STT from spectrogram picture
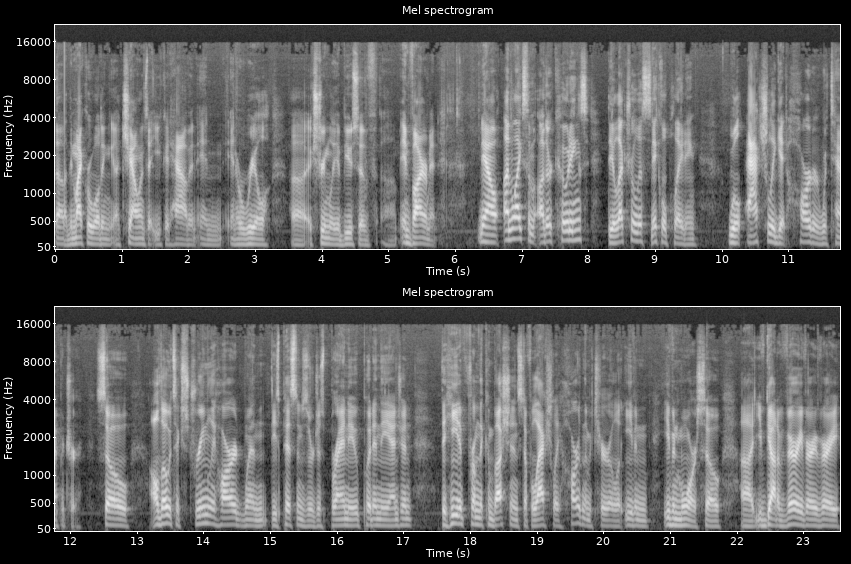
the, the micro welding uh, challenge that you could have in, in, in a real, uh, extremely abusive um, environment. Now, unlike some other coatings, the Electroless nickel plating will actually get harder with temperature. So although it's extremely hard when these pistons are just brand new, put in the engine, the heat from the combustion and stuff will actually harden the material even, even more. So uh, you've got a very, very, very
